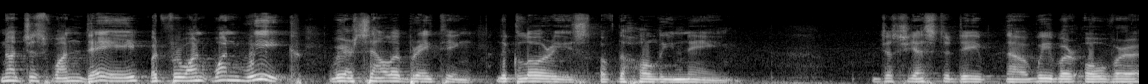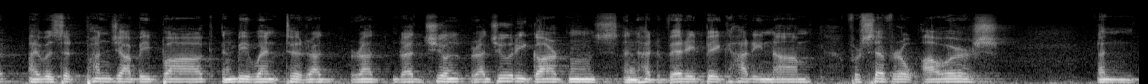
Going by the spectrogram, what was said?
Not just one day, but for one, one week we are celebrating the glories of the Holy Name. Just yesterday uh, we were over, I was at Punjabi Bagh and we went to Raj, Raj, Raju, Rajouri Gardens and had a very big Harinam for several hours and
